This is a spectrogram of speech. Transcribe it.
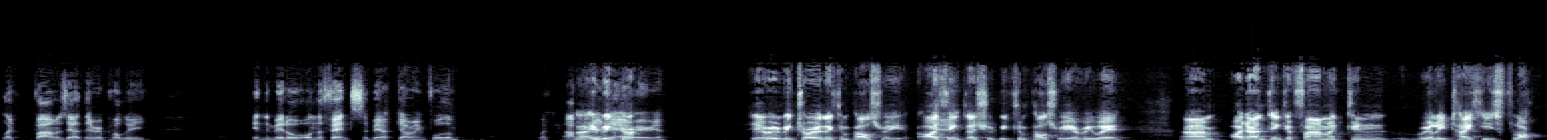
like farmers out there are probably in the middle on the fence about going for them, like up Uh, in around our area? Yeah, in Victoria they're compulsory. I Yeah. think they should be compulsory everywhere. Um, I don't think a farmer can really take his flock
